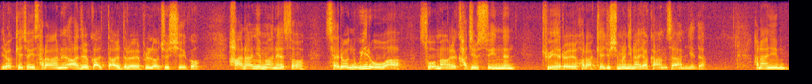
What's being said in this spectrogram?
이렇게 저희 사랑하는 아들과 딸들을 불러주시고 하나님 안에서 새로운 위로와 소망을 가질 수 있는 교회를 허락해 주심을 인하여 감사합니다. 하나님,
